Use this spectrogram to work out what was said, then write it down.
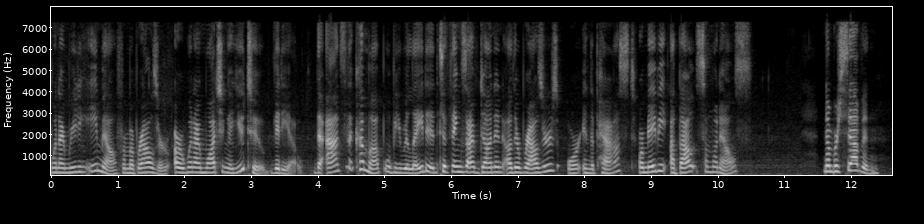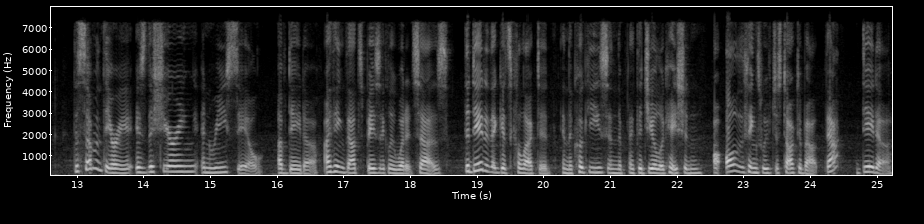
when I'm reading email from a browser or when I'm watching a YouTube video. The ads that come up will be related to things I've done in other browsers or in the past, or maybe about someone else. Number seven, the seventh area is the sharing and resale of data. I think that's basically what it says the data that gets collected in the cookies and the, like the geolocation, all the things we've just talked about, that data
